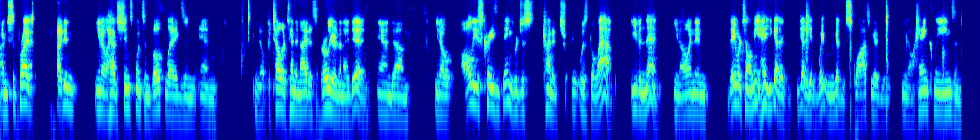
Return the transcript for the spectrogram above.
I'm surprised I didn't, you know, have shin splints in both legs and and you know, patellar tendonitis earlier than I did. And, um, you know, all these crazy things were just kind of, tr- it was the lab even then, you know, and then they were telling me, Hey, you gotta, you gotta get in the weight room. We gotta do squats. We gotta do, you know, hang cleans and,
